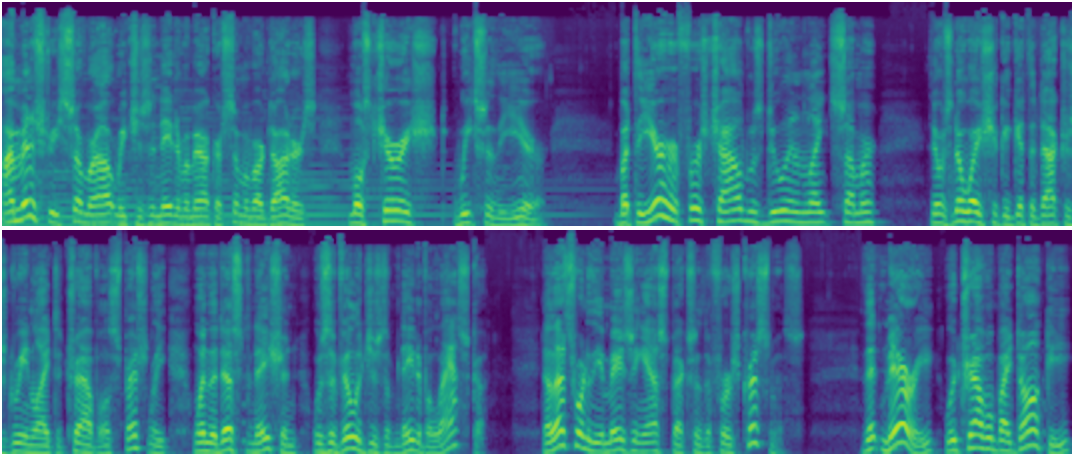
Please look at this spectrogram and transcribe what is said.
Our ministry, Summer Outreaches in Native America, are some of our daughters' most cherished weeks of the year. But the year her first child was due in late summer, there was no way she could get the doctor's green light to travel, especially when the destination was the villages of native Alaska. Now, that's one of the amazing aspects of the first Christmas that Mary would travel by donkey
